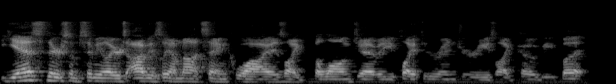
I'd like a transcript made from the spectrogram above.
Yes, there's some similarities. Obviously, I'm not saying Kawhi is like the longevity, play through injuries like Kobe, but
